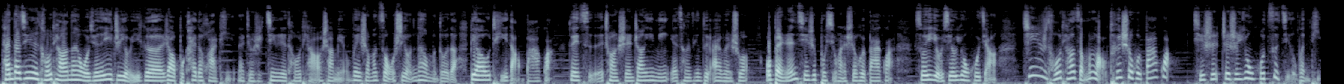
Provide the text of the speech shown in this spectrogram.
谈到今日头条呢，我觉得一直有一个绕不开的话题，那就是今日头条上面为什么总是有那么多的标题党八卦。对此，创始人张一鸣也曾经对艾问说：“我本人其实不喜欢社会八卦，所以有些用户讲今日头条怎么老推社会八卦，其实这是用户自己的问题。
